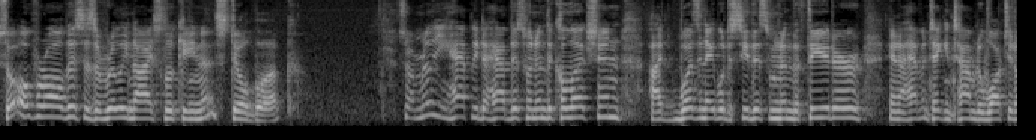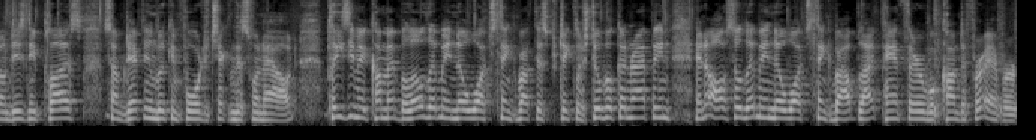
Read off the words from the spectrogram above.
So overall, this is a really nice looking steelbook. So I'm really happy to have this one in the collection. I wasn't able to see this one in the theater and I haven't taken time to watch it on Disney Plus, so I'm definitely looking forward to checking this one out. Please leave me a comment below. Let me know what you think about this particular steelbook unwrapping and also let me know what you think about Black Panther Wakanda Forever.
